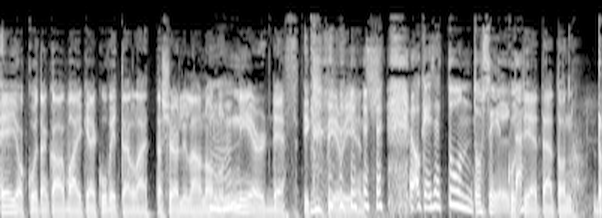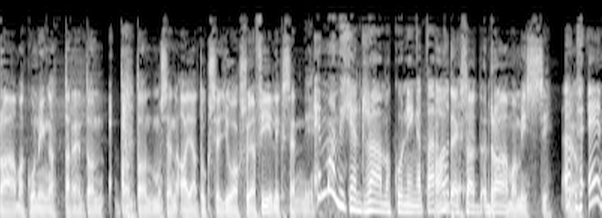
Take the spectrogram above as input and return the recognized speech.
ei ole kuitenkaan vaikea kuvitella, että Shirleyllä on ollut mm-hmm. near death experience. No okei, se tuntui siltä. kun tietää ton draamakuningattaren, ton, ton, tommosen ajatuksen juoksu ja fiiliksen, niin... En mä ole mikään draamakuningatar. mut- Anteeksi, sä oot draamamissi. Äh, en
